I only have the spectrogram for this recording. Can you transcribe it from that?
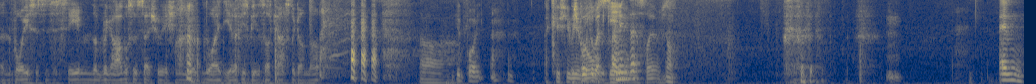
and voice, it's the same regardless of the situation. You have no idea if he's being sarcastic or not. Oh, Good point. a cushy We spoke about the game. I mean, this. players. No. Um,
